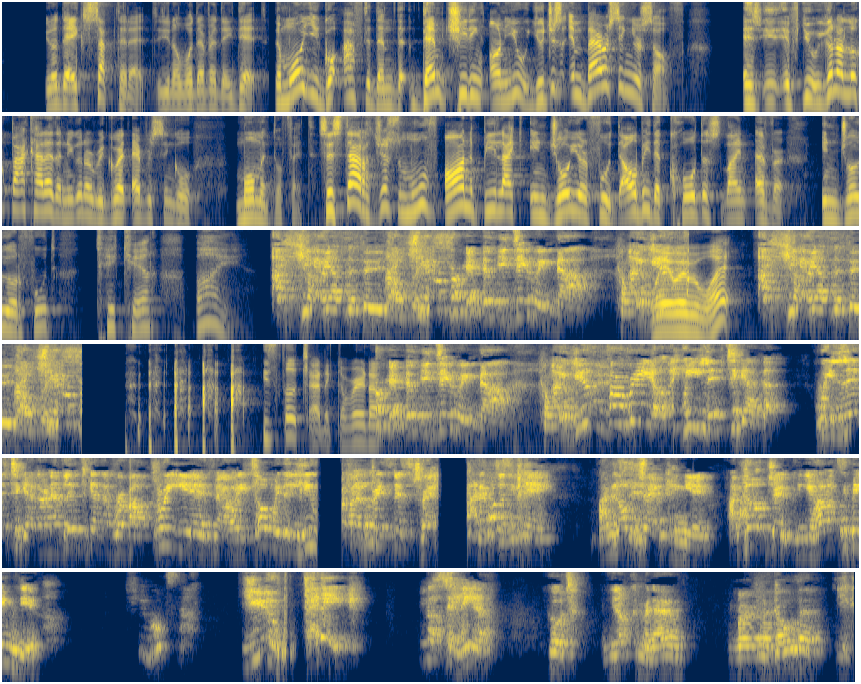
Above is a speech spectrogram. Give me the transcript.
You know, they accepted it, you know, whatever they did. The more you go after them, th- them cheating on you, you're just embarrassing yourself. Is if you, you're gonna look back at it and you're gonna regret every single moment of it. Sister, just move on, be like, enjoy your food. That will be the coldest line ever. Enjoy your food, take care, bye. Are you, Can we have the food now, are you please? really doing that? Can we- Wait, wait, wait, what? Are you, Can we have the food now, are you please? He's still trying to cover it up. really doing that? Come Are on. you for real? We live together. We live together and I've lived together for about three years now and he told me that he was on a business trip. And I'm just kidding. I'm not joking you. I'm not joking you. How long's he been with you? Few months now. You pig! You're not staying here. Good. You're not coming home. Where can I go then? You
